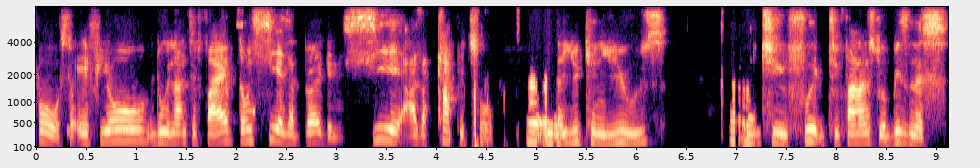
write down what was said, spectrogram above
for. So if you're doing nine to five, don't see it as a burden, see it as a capital Totally. that you can use Totally. to free, to finance your business.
